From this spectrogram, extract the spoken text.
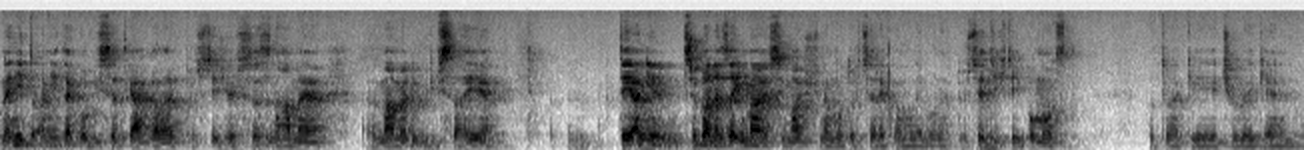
Není to ani tak o výsledkách, ale prostě, že se známe, máme dobrý vztahy a ty ani třeba nezajímá, jestli máš na motorce reklamu nebo ne. Prostě ti chtějí pomoct. O to, jaký člověk je nebo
